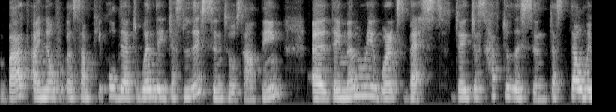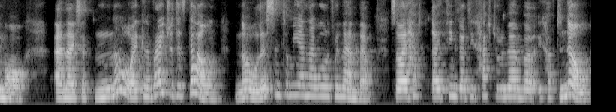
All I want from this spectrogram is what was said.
But I know uh, some people that when they just listen to something, uh, their memory works best. They just have to listen. Just tell me more. And I said, no, I can write you this down. No, listen to me and I will remember. So I have, I think that you have to remember, you have to know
